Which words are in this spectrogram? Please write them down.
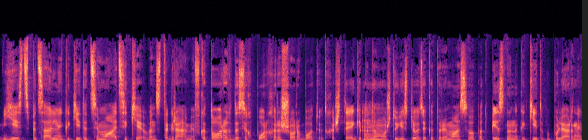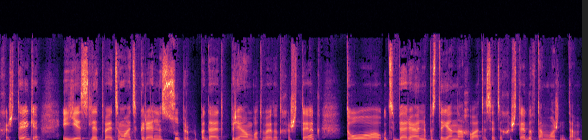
есть специальные какие-то тематики в Инстаграме, в которых до сих пор хорошо работают хэштеги, потому mm. что есть люди, которые массово подписаны на какие-то популярные хэштеги, и если твоя тематика реально супер попадает прямо вот в этот хэштег, то у тебя реально постоянно охваты с этих хэштегов. Там можно там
